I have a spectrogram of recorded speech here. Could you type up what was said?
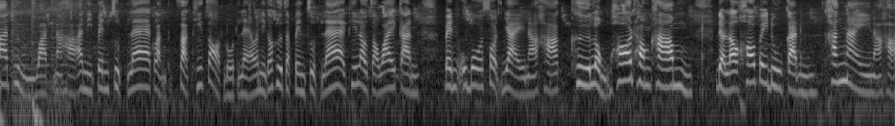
มาถึงวัดนะคะ อันนี้เป็นจุดแรกหลังจากที่จอดรถแล้ว อันนี้ก็คือจะเป็นจุดแรกที่เราจะไหว้กันเป็นอุโบสถใหญ่นะคะ คือหลวงพ่อทองคำเดี๋ยวเราเข้าไปดูกันข้างในนะคะ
